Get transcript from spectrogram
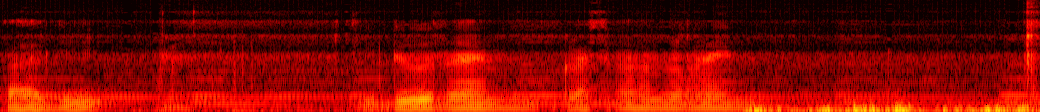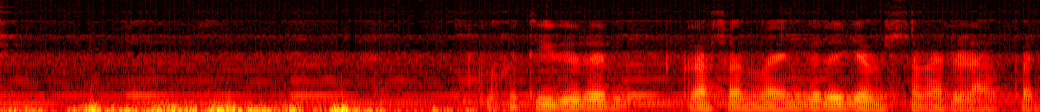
pagi. Tiduran kelas online. Gue ketiduran kelas online gue tuh jam setengah delapan.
